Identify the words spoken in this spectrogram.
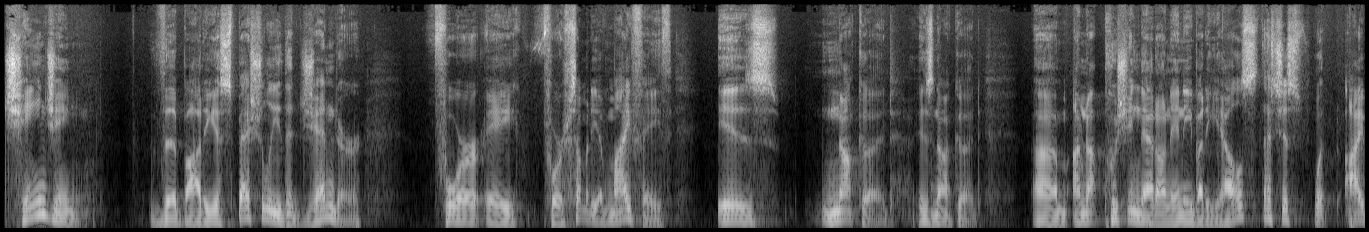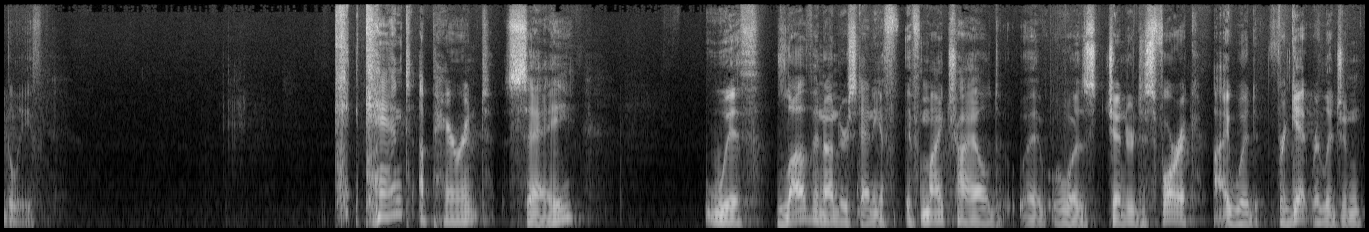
changing the body, especially the gender, for a for somebody of my faith, is not good. Is not good. Um, I'm not pushing that on anybody else. That's just what I believe. C- can't a parent say, with love and understanding, if, if my child uh, was gender dysphoric, I would forget religion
